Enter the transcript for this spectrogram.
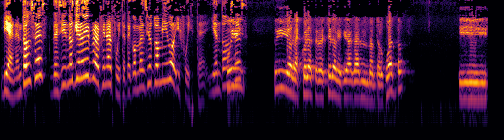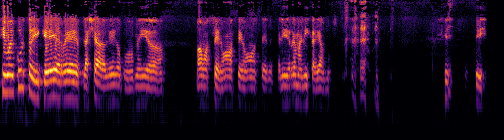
Bien, entonces decís no quiero ir, pero al final fuiste, te convenció tu amigo y fuiste. Y entonces... Fui, a la escuela cervecera que queda acá en Torcuato y hicimos el curso y quedé re flayado, quedé como medio vamos a hacer, vamos a hacer, vamos a hacer, salí de re manija, digamos. sí.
